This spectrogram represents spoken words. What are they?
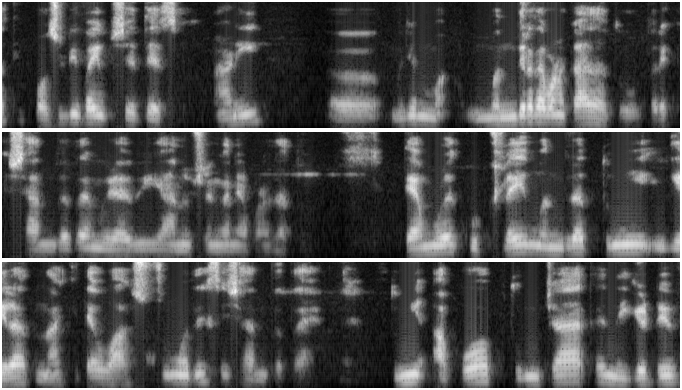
ती पॉझिटिव्ह वाईब्स येतेच. आणि म्हणजे म- मंदिरात आपण का जातो? तर एक शांतता मिळावी या अनुषंगाने आपण जातो. त्यामुळे कुठल्याही मंदिरात तुम्ही गेलात ना की त्या वास्तूमध्येच ती शांतता आहे. तुम्ही आपोआप तुमच्या त्या निगेटिव्ह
